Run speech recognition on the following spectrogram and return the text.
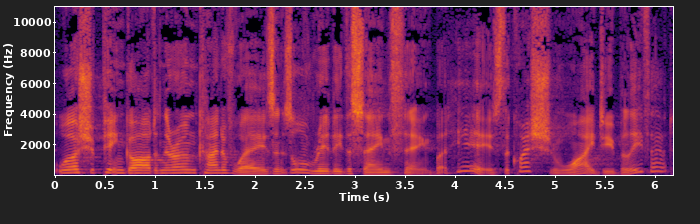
worshipping God in their own kind of ways, and it's all really the same thing. But here is the question why do you believe that?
